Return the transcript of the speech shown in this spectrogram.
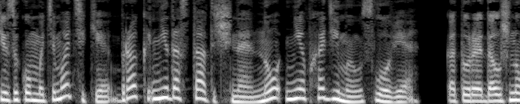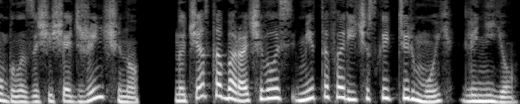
языком математики, брак – недостаточное, но необходимое условие, которое должно было защищать женщину, но часто оборачивалось метафорической тюрьмой для нее.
